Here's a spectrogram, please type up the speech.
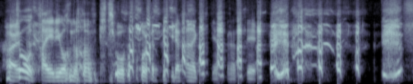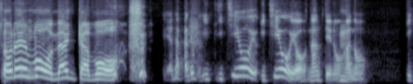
はい。超大量の暗記帳をこうやって開かなきゃいけなくなって それもうなんかもいやなんかでもい一応一応よなんていうの、うんあの1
